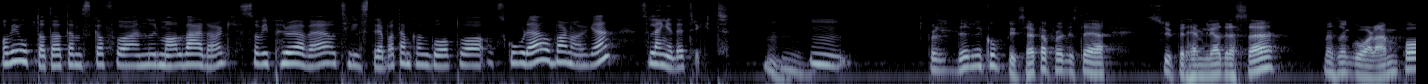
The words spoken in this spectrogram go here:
Og vi er opptatt av at de skal få en normal hverdag. Så vi prøver å tilstrebe at de kan gå på skole og barnehage så lenge det er trygt. Mm. For det er litt komplisert. da, for Hvis det er superhemmelig adresse, men så går de på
